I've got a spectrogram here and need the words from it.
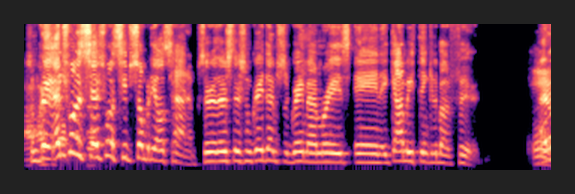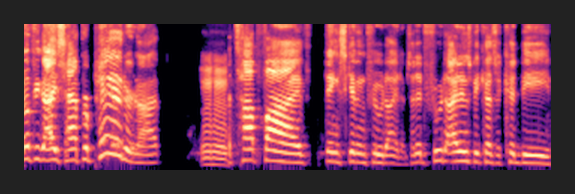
I, Some great. I just want to say, I just want to see if somebody else had them. So there's there's some great times, some great memories, and it got me thinking about food. I don't know if you guys have prepared or not Mhm. a top five Thanksgiving food items. I did food items because it could be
